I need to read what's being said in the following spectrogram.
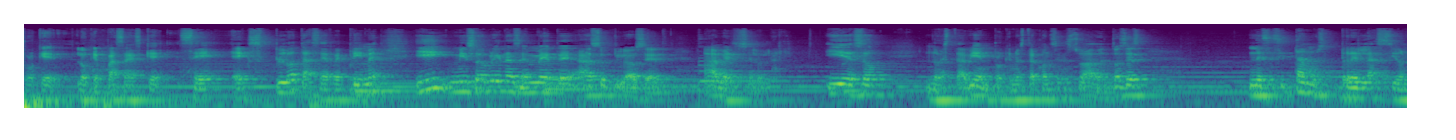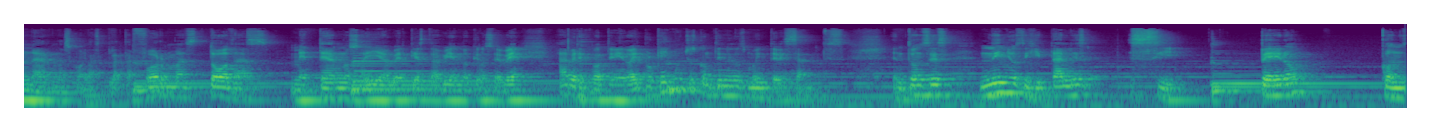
porque lo que pasa es que se explota, se reprime y mi sobrina se mete a su closet a ver su celular. Y eso no está bien porque no está consensuado. Entonces necesitamos relacionarnos con las plataformas, todas, meternos ahí a ver qué está viendo, qué no se ve, a ver qué contenido hay, porque hay muchos contenidos muy interesantes. Entonces, niños digitales, sí, pero con,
